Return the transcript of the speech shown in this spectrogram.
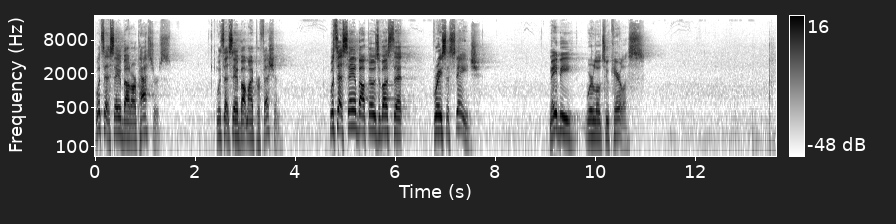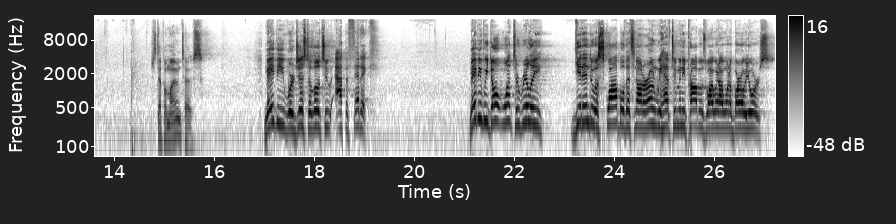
What's that say about our pastors? What's that say about my profession? What's that say about those of us that grace a stage? Maybe we're a little too careless. Step on my own toes. Maybe we're just a little too apathetic. Maybe we don't want to really get into a squabble that's not our own. We have too many problems. Why would I want to borrow yours?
